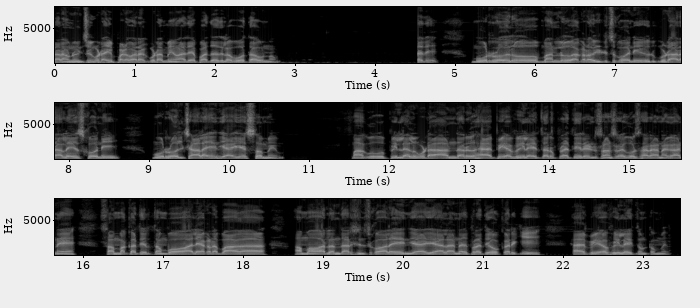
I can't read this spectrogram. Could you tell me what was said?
తరం నుంచి కూడా ఇప్పటి వరకు కూడా మేము అదే పద్ధతిలో పోతూ ఉన్నాం. అది మూడు రోజులు బండ్లు అక్కడ ఇడుచుకొని గుడారాలు వేసుకొని మూడు రోజులు చాలా ఎంజాయ్ చేస్తాం మేము. మాకు పిల్లలు కూడా అందరూ హ్యాపీగా ఫీల్ అవుతారు. ప్రతి రెండు సంవత్సరాలకు ఒకసారి అనగానే సమ్మక్క తీర్థం పోవాలి అక్కడ బాగా అమ్మవార్లను దర్శించుకోవాలి ఎంజాయ్ చేయాలనేది ప్రతి ఒక్కరికి హ్యాపీగా ఫీల్ అవుతుంటాం మేము.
